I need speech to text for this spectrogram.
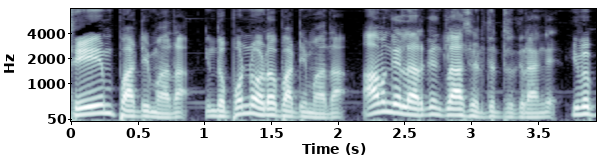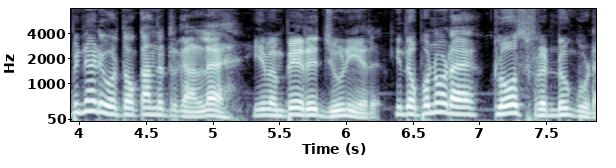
சேம் பாட்டிமா தான். இந்த பொண்ணோட பாட்டிமா தான். அவங்க எல்லாருக்கும் கிளாஸ் எடுத்துட்டு இருக்காங்க இவ பின்னாடி ஒருத்தர் உட்காந்துட்டு இருக்கான்ல இவன் பேரு ஜூனியர் இந்த பொண்ணோட க்ளோஸ் ஃப்ரெண்டும் கூட.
